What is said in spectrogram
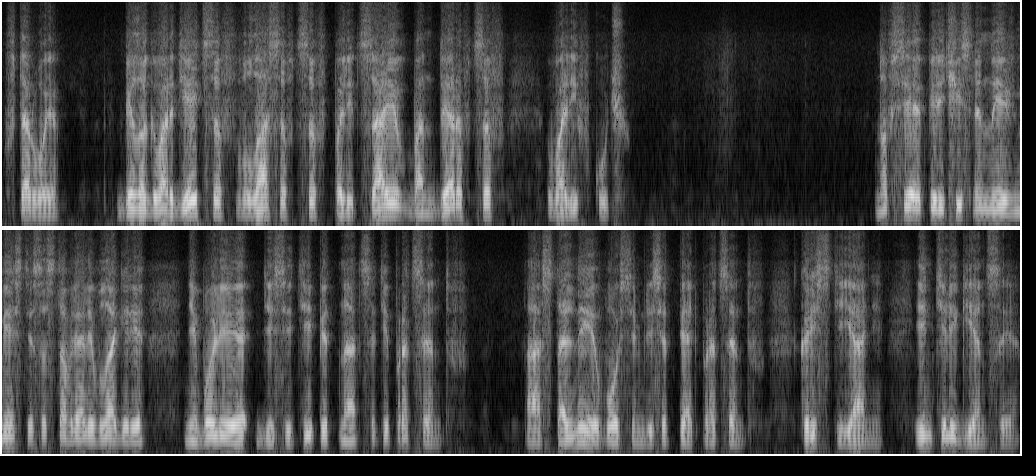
второе — белогвардейцев, власовцев, полицаев, бандеровцев, вали в кучу. Но все перечисленные вместе составляли в лагере не более 10-15%, а остальные 85% — крестьяне, интеллигенция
